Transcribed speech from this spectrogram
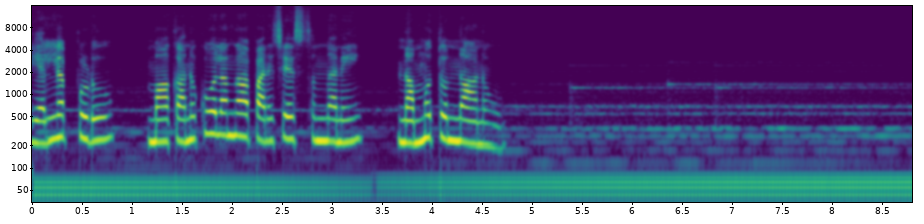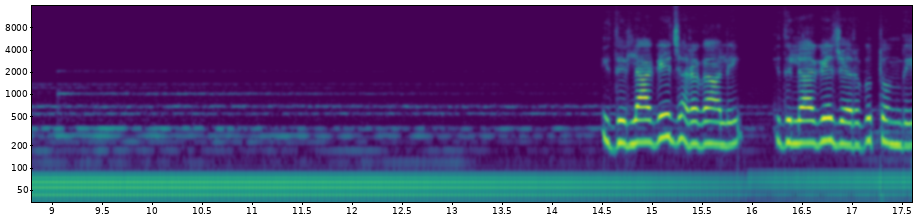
ఎల్లప్పుడూ మాకు అనుకూలంగా పనిచేస్తుందని నమ్ముతున్నాను. ఇదిలాగే జరగాలి ఇదిలాగే జరుగుతుంది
